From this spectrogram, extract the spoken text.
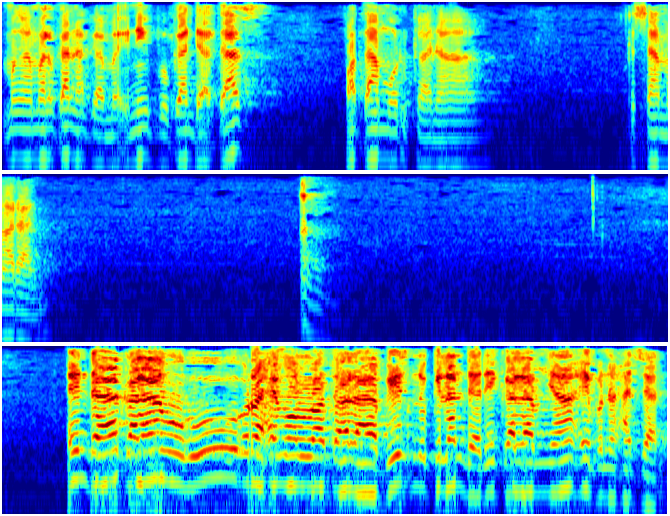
mengamalkan agama ini bukan di atas fata morgana kesamaran. Indah kalamuhu rahimahullah taala habis nukilan dari kalamnya Ibnu Hajar.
